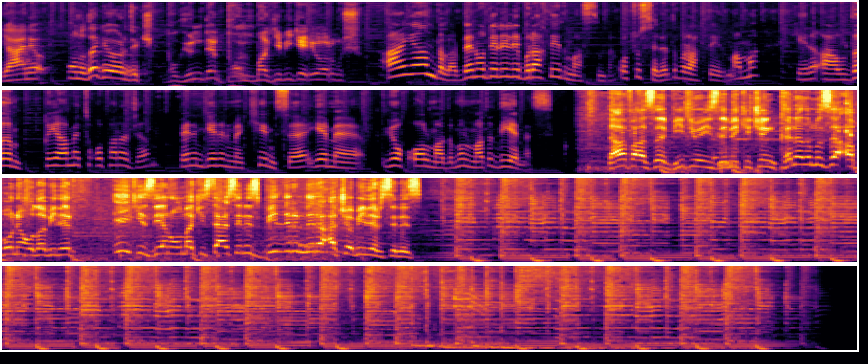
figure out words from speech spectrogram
Yani onu da gördük. Bugün de bomba gibi geliyormuş. Ay yandılar. Ben o deliliği bıraktıydım aslında. 30 senedir bıraktıydım ama geri aldım. Kıyameti koparacağım. Benim gelinime kimse yeme yok olmadı olmadı diyemez. Daha fazla video izlemek için kanalımıza abone olabilir. İlk izleyen olmak isterseniz bildirimleri açabilirsiniz.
